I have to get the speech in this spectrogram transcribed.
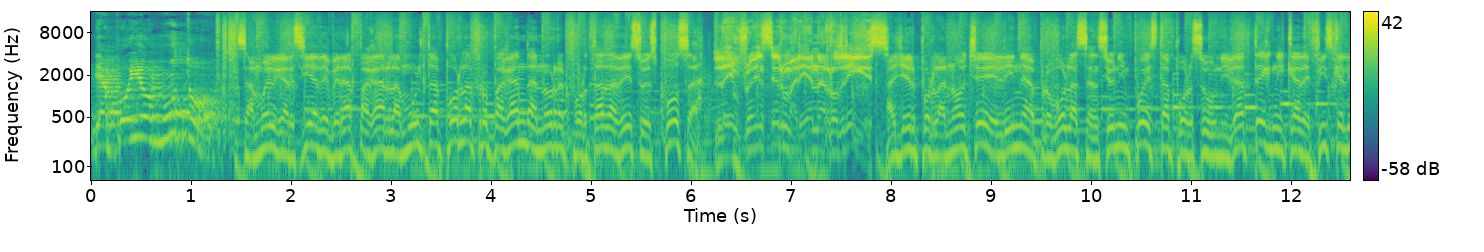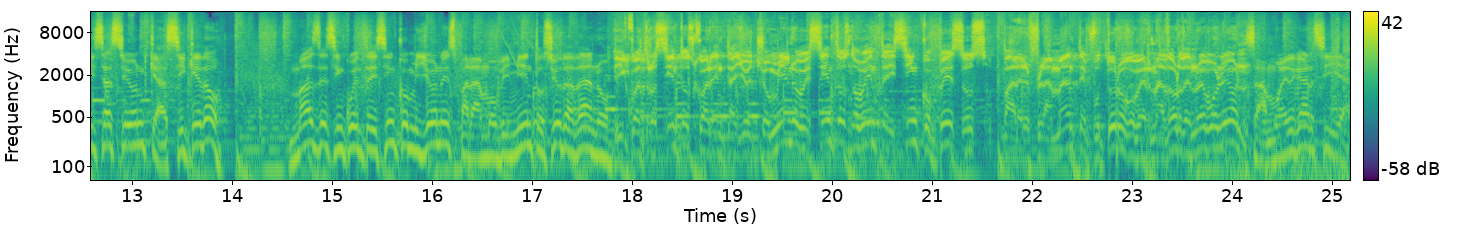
de apoyo mutuo. Samuel García deberá pagar la multa por la propaganda no reportada de su esposa. La influencer Mariana Rodríguez. Ayer por la noche, el INE aprobó la sanción impuesta por su unidad técnica de fiscalización que así quedó. Más de 55 millones para Movimiento Ciudadano y 448.995 pesos para el flamante futuro gobernador de Nuevo León, Samuel García.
